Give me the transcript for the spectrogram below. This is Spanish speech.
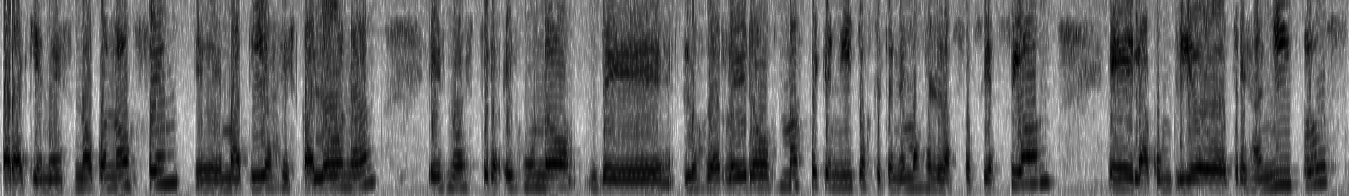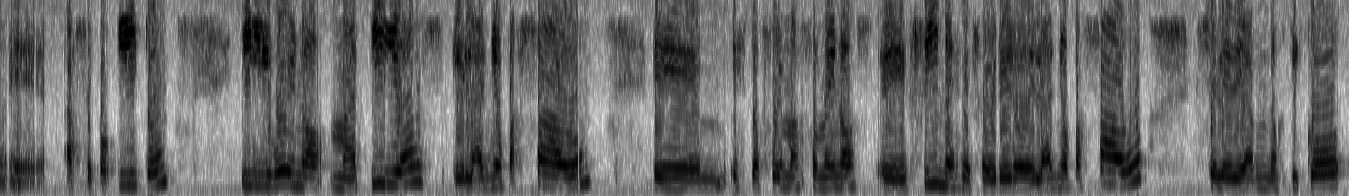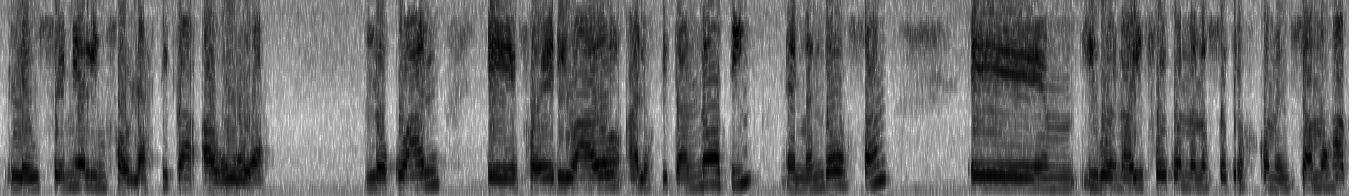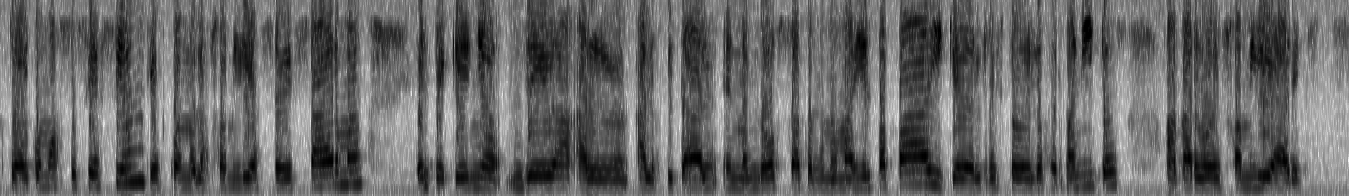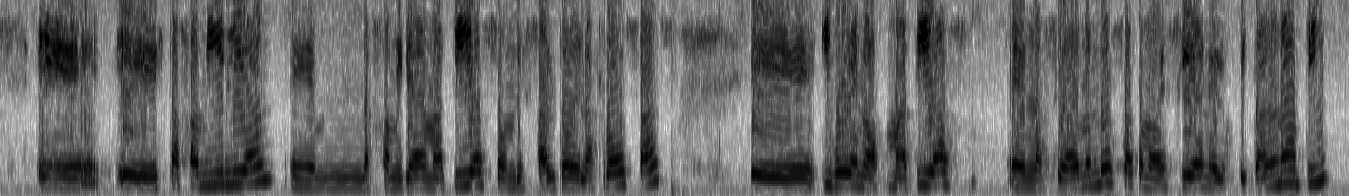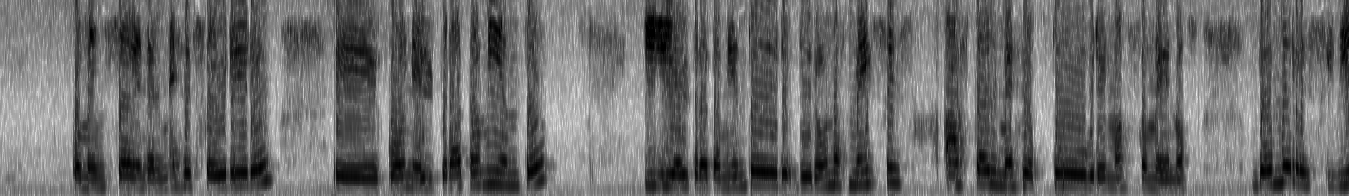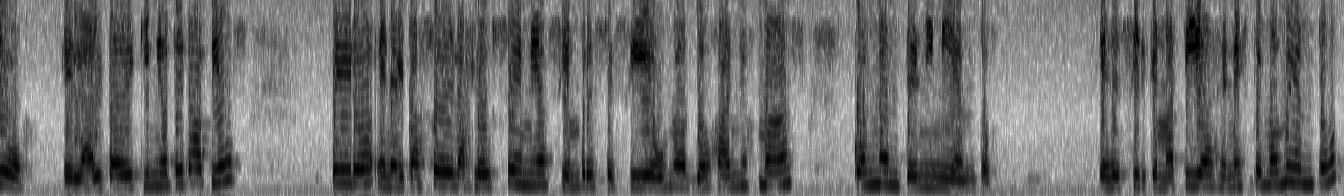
para quienes no conocen, Matías Escalona es nuestro es uno de los guerreros más pequeñitos que tenemos en la asociación. Él ha cumplido tres añitos hace poquito. Y bueno, Matías el año pasado eh, esto fue más o menos eh, fines de febrero del año pasado, se le diagnosticó leucemia linfoblástica aguda, lo cual eh, fue derivado al Hospital Noti en Mendoza. y bueno, ahí fue cuando nosotros comenzamos a actuar como asociación, que es cuando la familia se desarma, el pequeño llega al, al hospital en Mendoza con la mamá y el papá y queda el resto de los hermanitos a cargo de familiares. Eh, eh, esta familia, em, la familia de Matías, son de Salto de las Rosas. Eh, y bueno, Matías en la ciudad de Mendoza, como decía, en el Hospital Nati, comenzó en el mes de febrero con el tratamiento y el tratamiento duró unos meses hasta el mes de octubre más o menos, donde recibió el alta de quimioterapias, pero en el caso de las leucemias siempre se sigue unos dos años más con mantenimiento. Es decir, que Matías en este momento,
